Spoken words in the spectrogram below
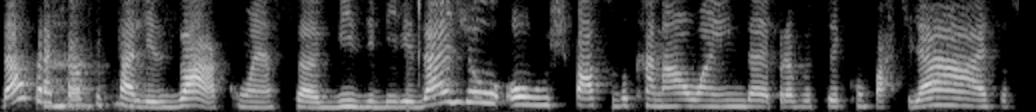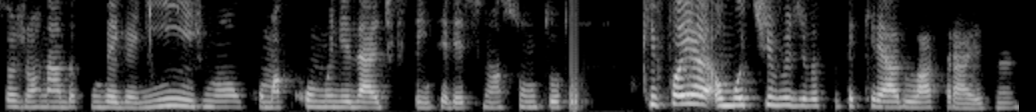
Dá para capitalizar com essa visibilidade ou, ou, o espaço do canal ainda é para você compartilhar essa sua jornada com o veganismo, com uma comunidade que tem interesse no assunto? que foi o motivo de você ter criado lá atrás, né?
